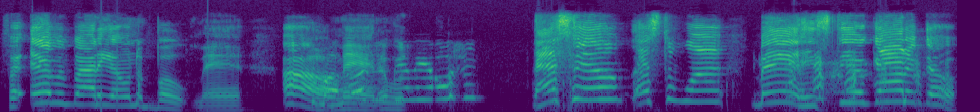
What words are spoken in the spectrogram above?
for everybody on the boat, man. Oh My man, it was, Billy Ocean? that's him. That's the one. Man, he still got it though.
